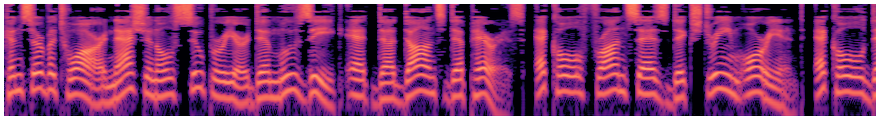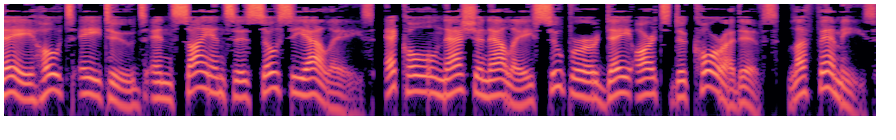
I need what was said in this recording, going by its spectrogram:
Conservatoire National Supérieur de Musique et de Danse de Paris, École Française d'Extrême Orient, École des Hautes Études and Sciences Sociales, École Nationale Supérieure des Arts Décoratifs, La FEMIS,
